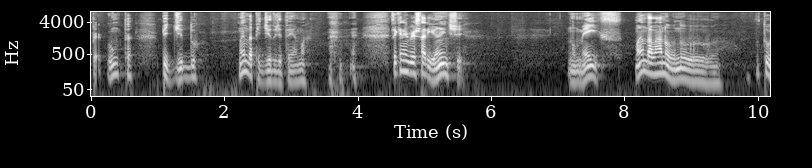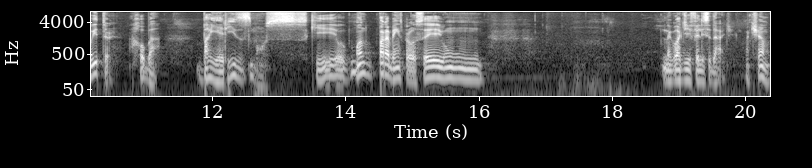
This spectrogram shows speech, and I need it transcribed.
pergunta, pedido. Manda pedido de tema. Você quer aniversariante no mês? Manda lá no, no, no Twitter, arroba baierismos, que eu mando parabéns para você e um negócio de felicidade. Como é que chama?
